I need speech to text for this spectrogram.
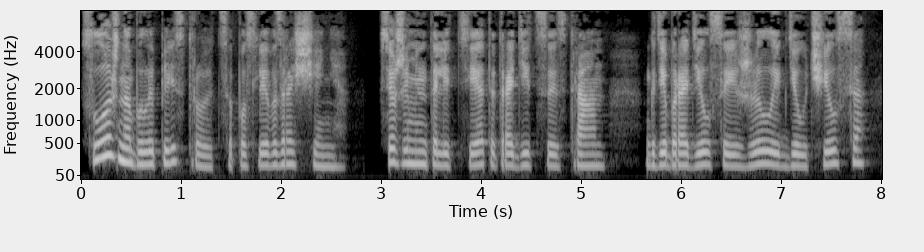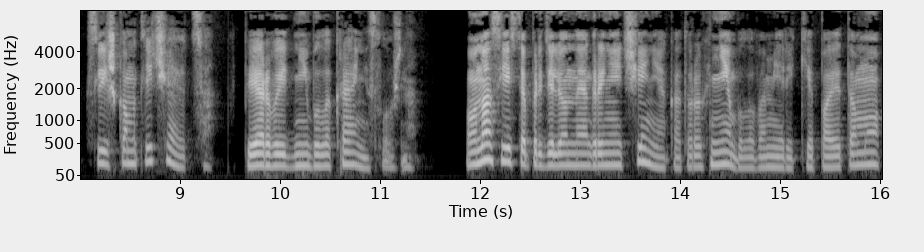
Сложно было перестроиться после возвращения. Все же менталитет и традиции стран, где бы родился и жил, и где учился, слишком отличаются. В первые дни было крайне сложно. У нас есть определенные ограничения, которых не было в Америке, поэтому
